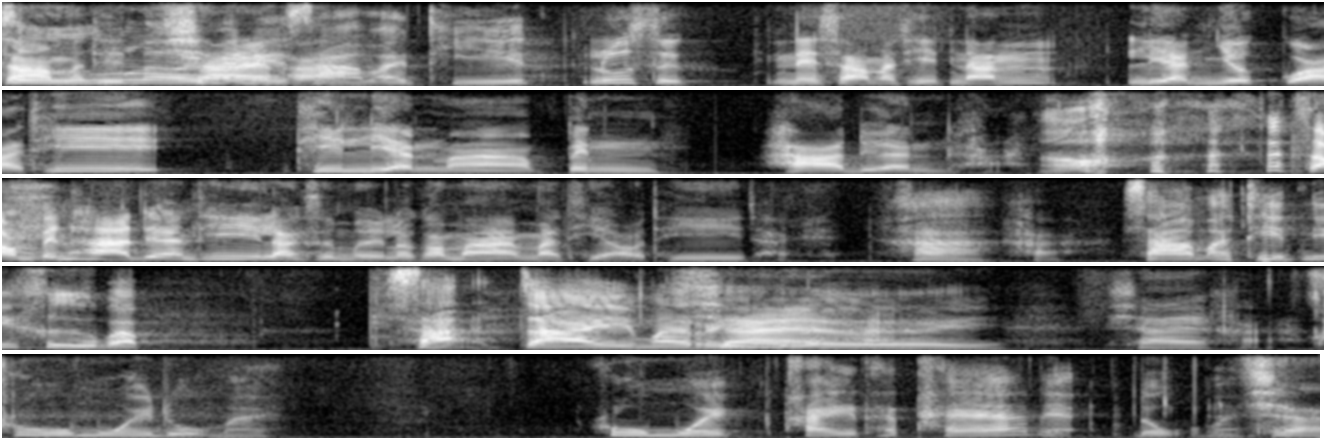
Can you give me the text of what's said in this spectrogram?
สาซึ้มงอาทิตย์เลยใช่ภายในค่ะ สามอาทิตย์ รู้สึกในสามอาทิตย์นั้นเรียนเยอะกว่าที่ที่เรียนมาเป็นหาเดือนค่ะ อ๋อ ซ้อมเป็นหาเดือนที่ลักเซมเบิร์กแล้วก็มามาเที่ยวที่ไทยค่ะค่ะ สามอาทิตย์นี่คือแบบสะใจมารีใช่ค่ะ เลย ใช่ค่ะ ครูมวยดุไหม ครูมวยไทยแท้ๆเนี่ยดุไหม ใช่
